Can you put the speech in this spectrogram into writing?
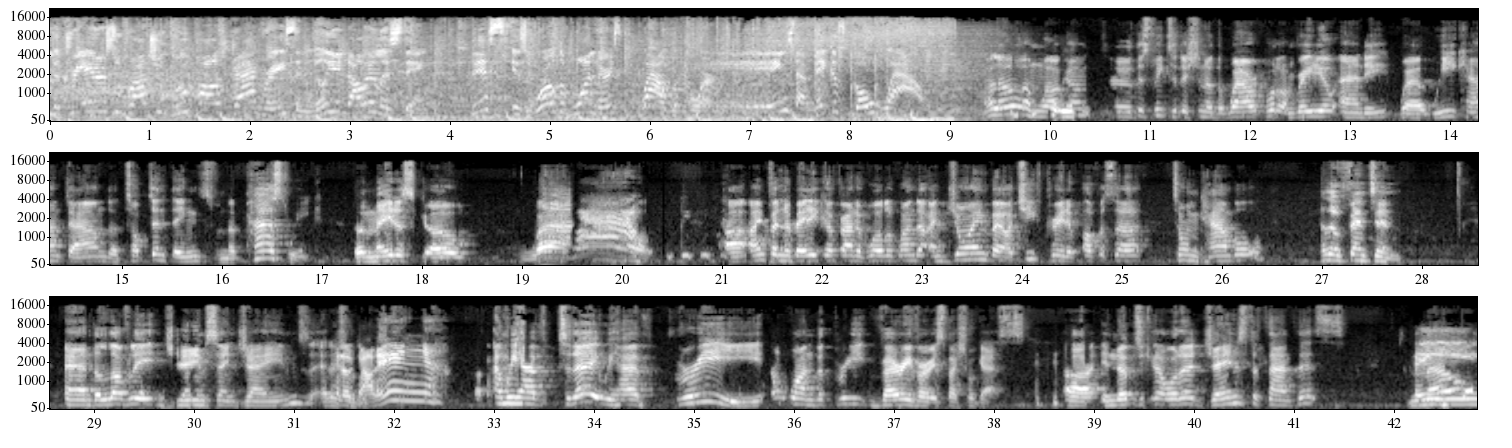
From the creators who brought you RuPaul's Drag Race and Million Dollar Listing, this is World of Wonders Wow Report. Things that make us go wow. Hello and welcome to this week's edition of the Wow Report on Radio Andy, where we count down the top 10 things from the past week that made us go wow. Uh, I'm Fenton Bailey, co founder of World of Wonder. I'm joined by our Chief Creative Officer, Tom Campbell. Hello, Fenton. And the lovely James St. James. Hello, darling. And we have today, we have three, not one, but three very, very special guests. Uh, in no particular order, James DeSantis, hey. Mel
